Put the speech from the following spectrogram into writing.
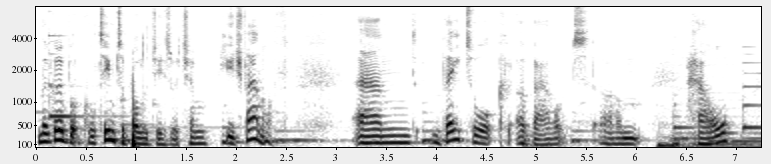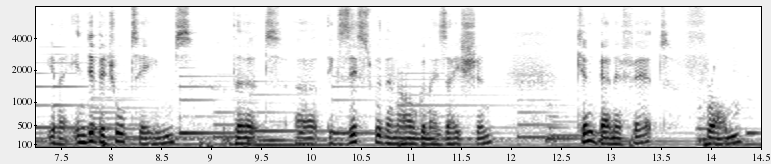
and they've got a book called Team Topologies, which I'm a huge fan of. And they talk about um, how you know individual teams that uh, exist within our organization can benefit from,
